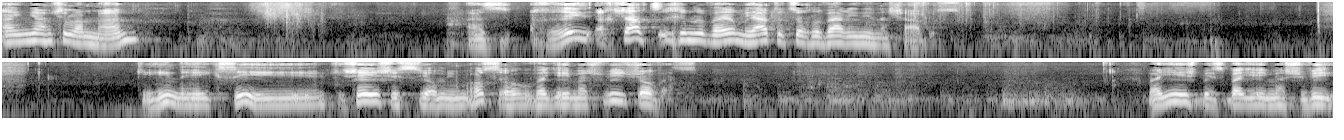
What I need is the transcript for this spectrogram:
העניין של המן. אז אחרי, עכשיו צריכים לבאר מיד הצורך לבאר עניין השבוס. כי הנה כסיב, כשש יומים עושו ויום השביעי שובס. וישבס ביום השביעי.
